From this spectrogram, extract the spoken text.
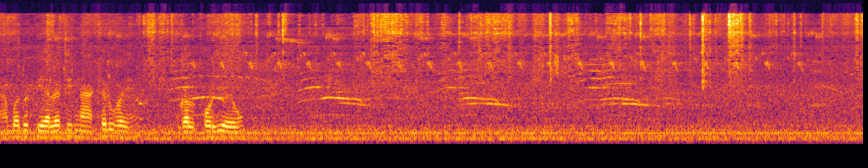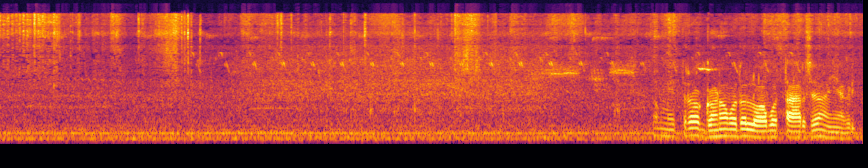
આ બધું પહેલેથી નાખેલું હોય, ગલફોડિયું એવું. મિત્રો, ઘણો બધો લોબો તાર છે અહીંયા આગળ.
